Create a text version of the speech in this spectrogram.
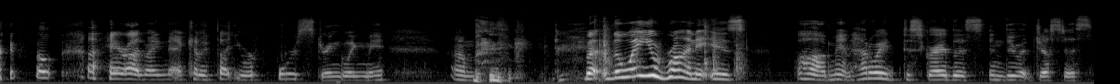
I felt a hair on my neck and I thought you were force strangling me. Um, but the way you run is. Oh man, how do I describe this and do it justice?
